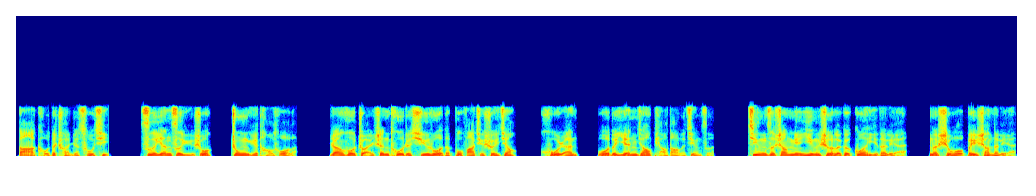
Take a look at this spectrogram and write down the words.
大口的喘着粗气。自言自语说：“终于逃脱了。”然后转身拖着虚弱的步伐去睡觉。忽然，我的眼角瞟到了镜子，镜子上面映射了个怪异的脸，那是我背上的脸。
